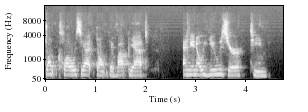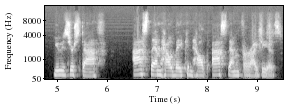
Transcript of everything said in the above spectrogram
Don't close yet. Don't give up yet. And, you know, use your team, use your staff, ask them how they can help, ask them for ideas.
